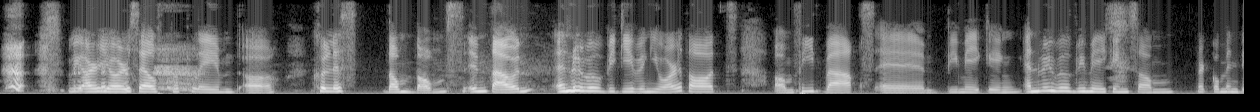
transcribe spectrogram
We are your self-proclaimed uh, coolest dum-dums in town and we will be giving you our thoughts, um, feedbacks, and be making, and we will be making some recommend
